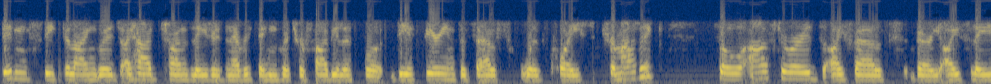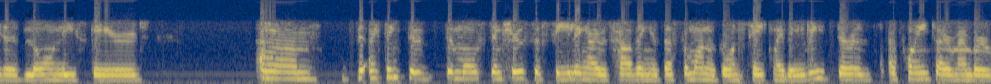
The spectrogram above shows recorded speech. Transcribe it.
didn't speak the language. I had translators and everything, which were fabulous, but the experience itself was quite traumatic. So afterwards, I felt very isolated, lonely, scared. Um, I think the the most intrusive feeling I was having is that someone was going to take my baby. There was a point I remember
